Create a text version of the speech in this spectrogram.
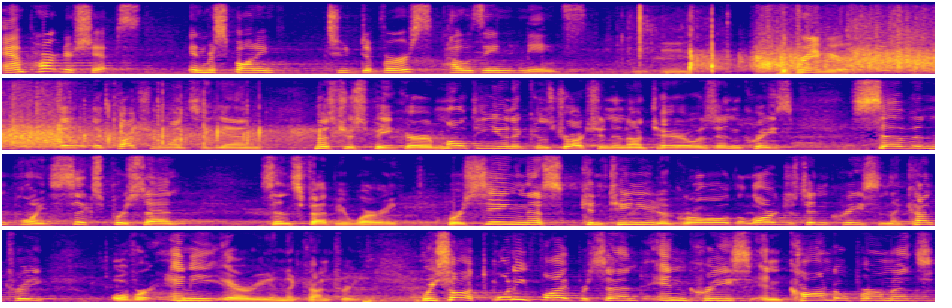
and partnerships in responding to diverse housing needs? The Premier. The, the question once again, Mr. Speaker, multi-unit construction in Ontario has increased 7.6 percent since February. We're seeing this continue to grow, the largest increase in the country over any area in the country. We saw a 25% increase in condo permits,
